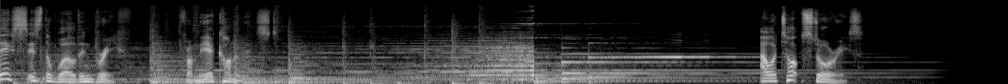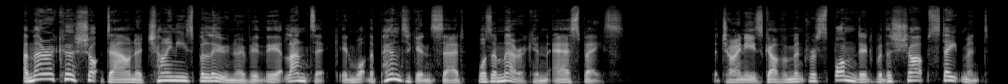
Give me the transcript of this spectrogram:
This is The World in Brief from The Economist. Our top stories. America shot down a Chinese balloon over the Atlantic in what the Pentagon said was American airspace. The Chinese government responded with a sharp statement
